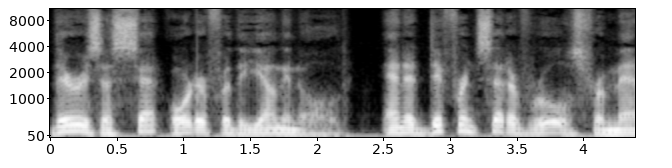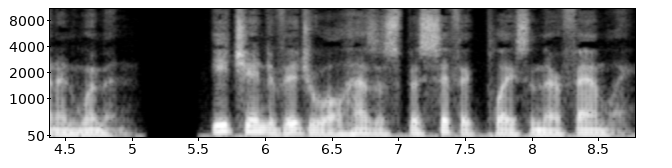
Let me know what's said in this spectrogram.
There is a set order for the young and old, and a different set of rules for men and women. Each individual has a specific place in their family.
